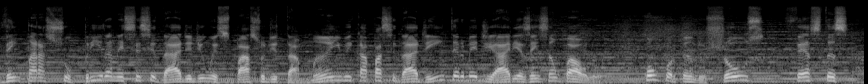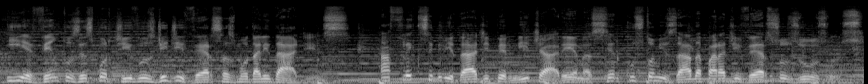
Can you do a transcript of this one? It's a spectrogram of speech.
vem para suprir a necessidade de um espaço de tamanho e capacidade intermediárias em São Paulo, comportando shows, festas e eventos esportivos de diversas modalidades. A flexibilidade permite à arena ser customizada para diversos usos.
